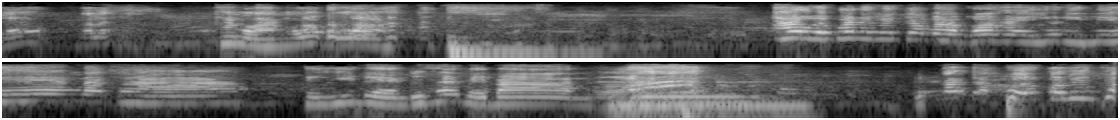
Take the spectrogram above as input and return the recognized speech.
แล้วอะไร ข้างหลังแล้วบัวเอาไว้พ่อในเป็นเจ้าบ่าวขอให้อยู่ดีมีแห้งนะคะไอ้ที่แดงคือไฟไหม้บ้านก็จากเพื่อนก็วิ่งเข้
